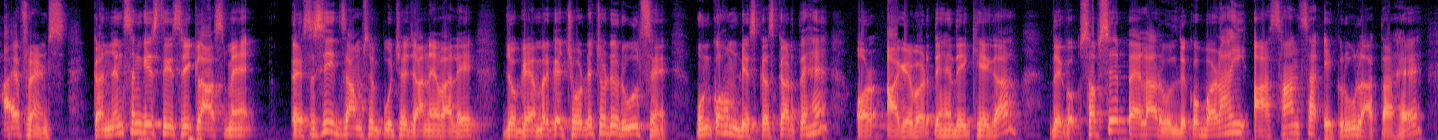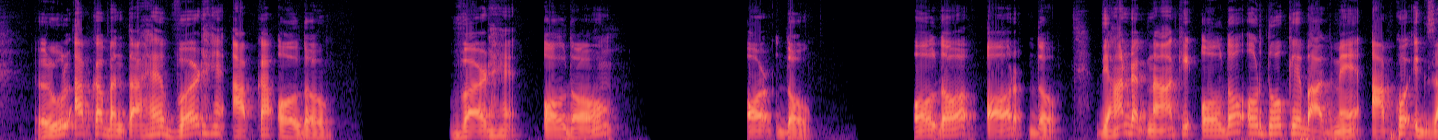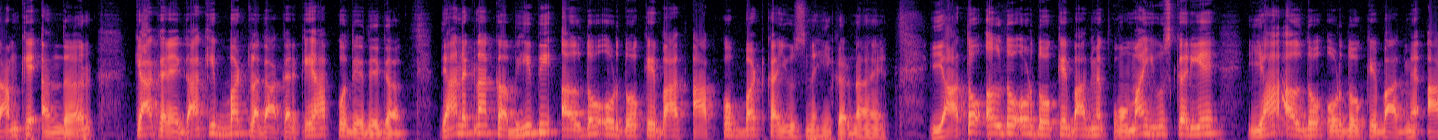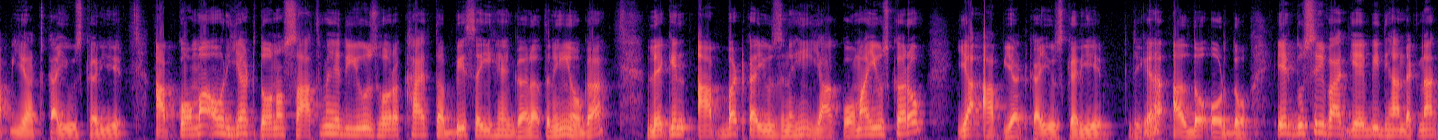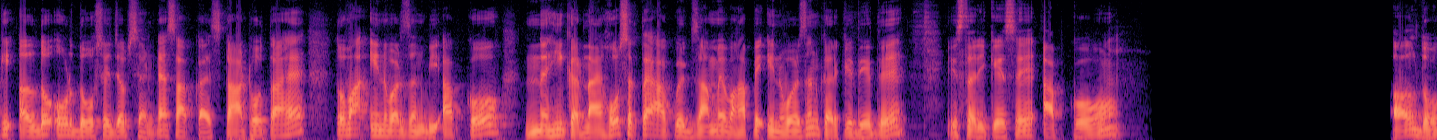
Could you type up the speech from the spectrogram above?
Hi friends conjunction की इस तीसरी क्लास में एसएससी एग्ज़ाम से पूछे जाने वाले जो ग्रामर के छोटे छोटे रूल्स हैं, उनको हम डिस्कस करते हैं और आगे बढ़ते हैं, देखिएगा। देखो, सबसे पहला रूल देखो, बड़ा ही आसान सा एक रूल आता है। रूल आपका बनता है वर्ड है आपका ऑल दो वर्ड है ऑल दो और दो ऑल दो और दो ध्यान रखना कि ऑल दो और दो के बाद में आपको एग्ज़ाम के अंदर क्या करेगा कि बट लगा करके आपको दे देगा। ध्यान रखना, कभी भी अल्दो और दो के बाद आपको बट का यूज़ नहीं करना है। या तो अल्दो और दो के बाद में कोमा यूज़ करिए, या अल्दो और दो के बाद में आप यट का यूज़ करिए। आप कोमा और यट दोनों साथ में यदि यूज़ हो रखा है, तब भी सही है, गलत नहीं होगा। लेकिन आप बट का यूज़ नहीं, या कोमा यूज़ करो, या आप यट का यूज़ करिए। ठीक है ना? अल्दो और दो। एक दूसरी बात यह भी ध्यान रखना कि अल्दो और दो से जब सेंटेंस आपका स्टार्ट होता है तो वहाँ इन्वर्जन भी आपको नहीं करना है। हो सकता है आपको एग्ज़ाम में वहाँ पे इन्वर्जन करके दे दे। इस तरीके से आपको ऑल दो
